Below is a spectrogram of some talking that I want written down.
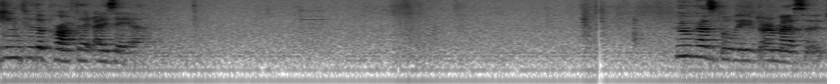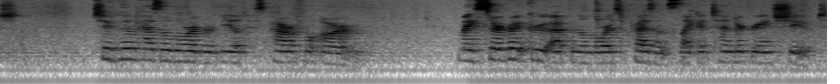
Speaking through the prophet Isaiah. Who has believed our message? To whom has the Lord revealed his powerful arm? My servant grew up in the Lord's presence like a tender green shoot,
